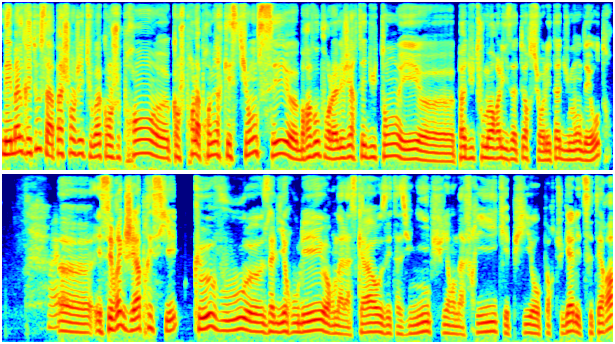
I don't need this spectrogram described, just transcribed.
mais malgré tout, ça n'a pas changé. Tu vois, quand je prends euh, quand je prends la première question, c'est euh, bravo pour la légèreté du ton et euh, pas du tout moralisateur sur l'état du monde et autres. et c'est vrai que j'ai apprécié que vous alliez rouler en Alaska, aux États-Unis, puis en Afrique et puis au Portugal, etc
